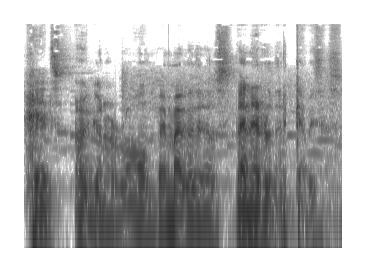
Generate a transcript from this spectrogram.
Heads are gonna roll. Ven, mago de los a rodar cabezas.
